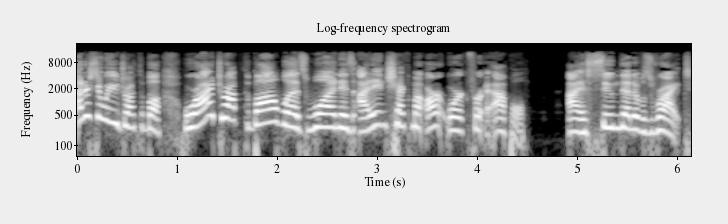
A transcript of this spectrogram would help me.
understand where you dropped the ball. Where I dropped the ball was one is I didn't check my artwork for Apple. I assumed that it was right.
